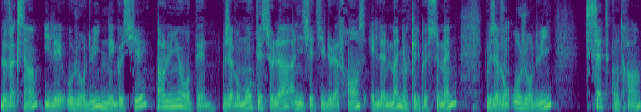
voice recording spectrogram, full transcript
Le vaccin, il est aujourd'hui négocié par l'Union européenne. Nous avons monté cela à l'initiative de la France et de l'Allemagne en quelques semaines. Nous avons aujourd'hui sept contrats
